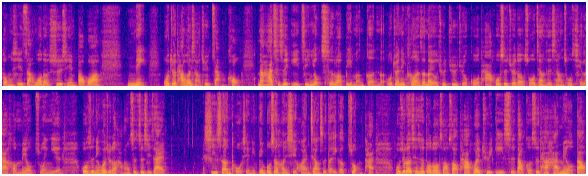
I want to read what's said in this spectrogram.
东西，掌握的事情，包括你，我觉得他会想去掌控。那他其实已经有吃了闭门羹了。我觉得你可能真的有去拒绝过他，或是觉得说这样子相处起来很没有尊严，或是你会觉得好像是自己在。牺牲妥协，你并不是很喜欢这样子的一个状态。我觉得其实多多少少他会去意识到，可是他还没有到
